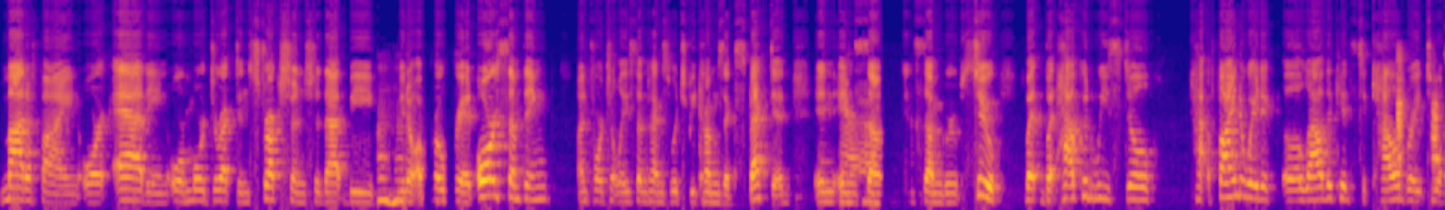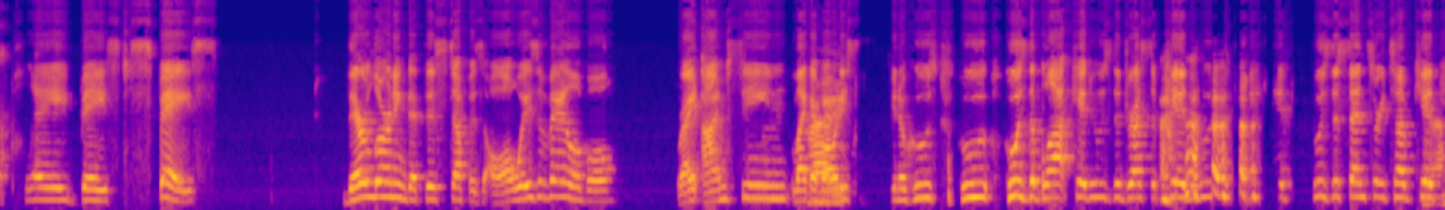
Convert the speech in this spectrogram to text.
modifying or adding or more direct instruction should that be Mhm. you know appropriate or something unfortunately sometimes which becomes expected in in Yeah. some in some groups too but but how could we still ha- find a way to allow the kids to calibrate to a play based space they're learning that this stuff is always available right i'm seeing like i've already Right. you know who's who who's the block kid who's the dress up kid who's the kid who's the sensory tub kid Yeah.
